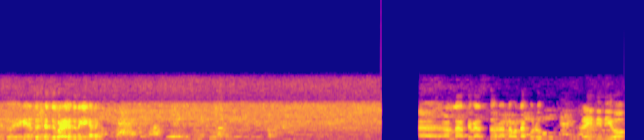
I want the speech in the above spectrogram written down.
এই তো এই তো সেদ্ধ করে গেছে নাকি এখানে হ্যাঁ একটু ভাত দিয়ে রেখেছি ভাত দিয়ে আহ, রান্নাতে ব্যস্ত রান্না বান্না করুক। আর এই দিদিও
